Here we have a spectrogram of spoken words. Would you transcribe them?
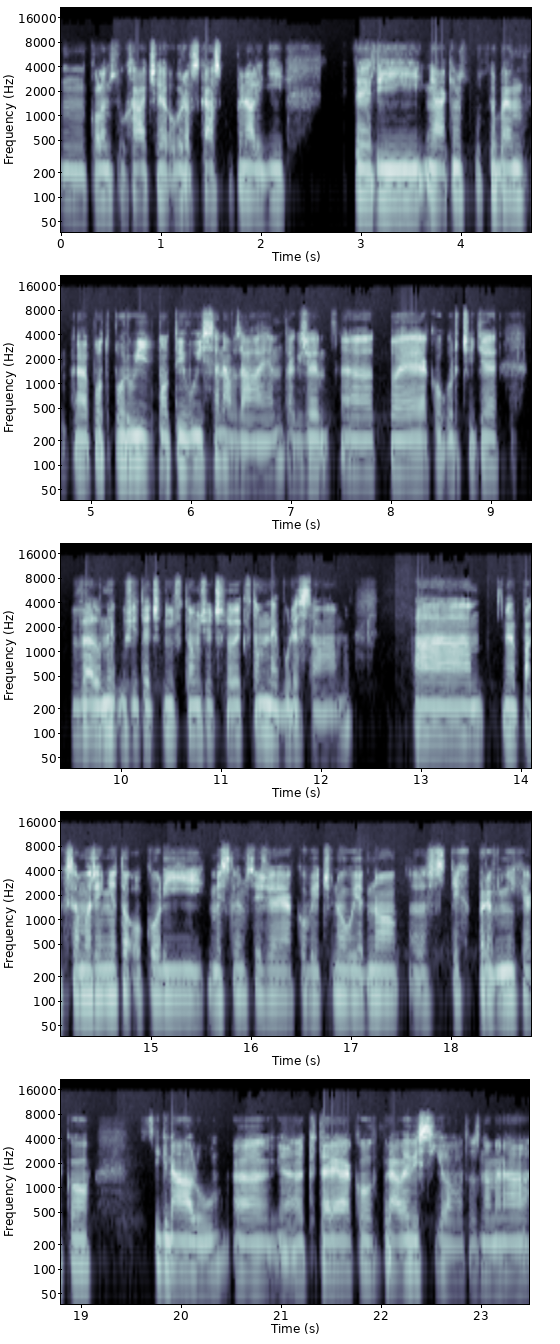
hm, kolem sucháče je obrovská skupina lidí, kteří nějakým způsobem eh, podporují, motivují se navzájem, takže eh, to je jako určitě velmi užitečný v tom, že člověk v tom nebude sám. A eh, pak samozřejmě to okolí, myslím si, že jako většinou jedno z těch prvních jako signálů, které jako právě vysílá. To znamená,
